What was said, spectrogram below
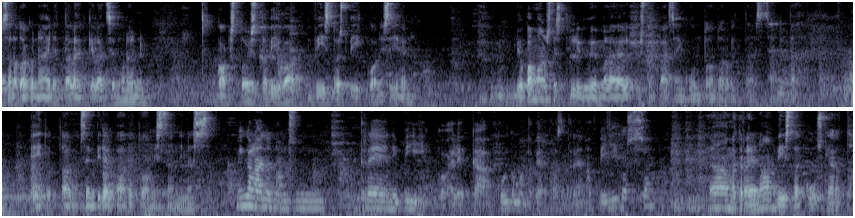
Sanotaanko näin, että tällä hetkellä että semmoinen 12-15 viikkoa, niin siihen jopa mahdollisesti lyhyemmällä ajalla pystyn pääseen kuntoon tarvittaessa. Että ei tota, sen pidempää vetoa missään nimessä. Minkälainen on sun treeniviikko, eli kuinka monta kertaa sä treenaat viikossa? Ja mä treenaan viisi tai kuusi kertaa.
